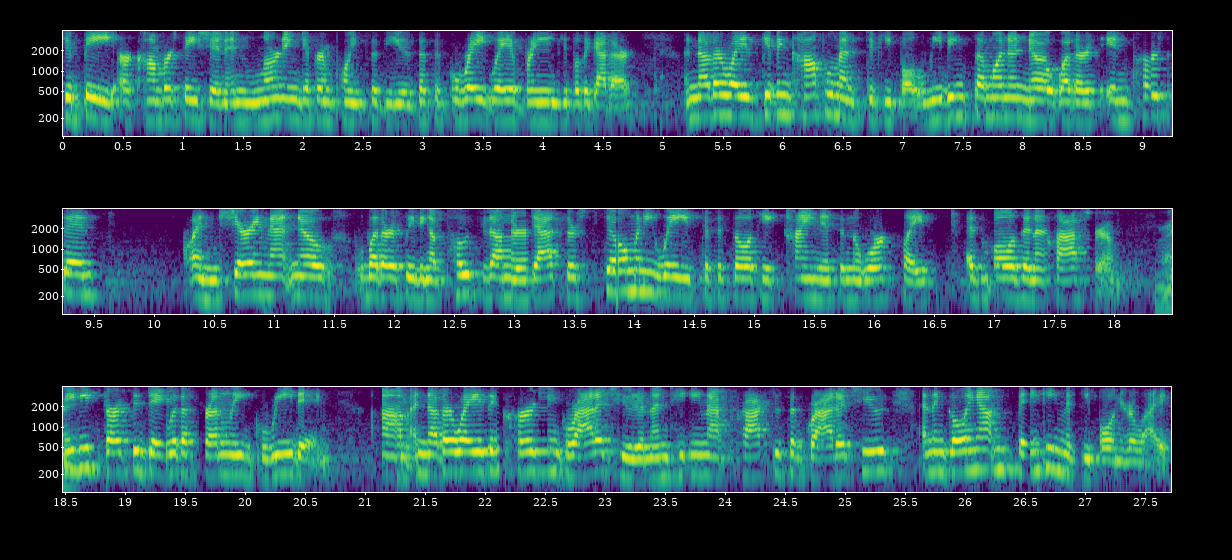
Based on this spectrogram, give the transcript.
debate or conversation and learning different points of views. That's a great way of bringing people together. Another way is giving compliments to people, leaving someone a note, whether it's in person and sharing that note, whether it's leaving a post-it on their desk. There's so many ways to facilitate kindness in the workplace as well as in a classroom. Right. Maybe start the day with a friendly greeting. Um, another way is encouraging gratitude and then taking that practice of gratitude and then going out and thanking the people in your life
